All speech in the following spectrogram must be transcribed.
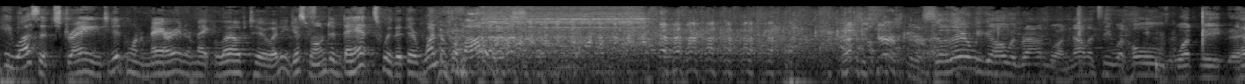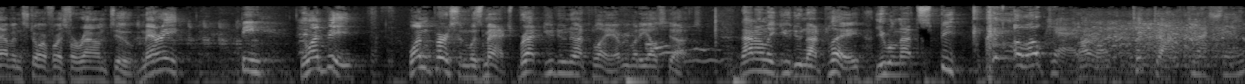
He wasn't strange. He didn't want to marry it or make love to it. He just wanted to dance with it. They're wonderful followers. That's the so there we go with round one. Now let's see what holds, what we have in store for us for round two. Mary, B. you want B? One person was matched. Brett, you do not play. Everybody else does. Not only do you do not play, you will not speak. Oh, okay. All right. Tick tock. Can I sing?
